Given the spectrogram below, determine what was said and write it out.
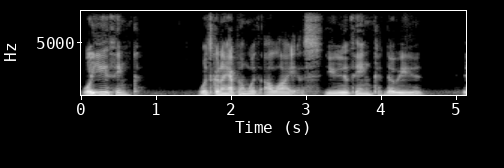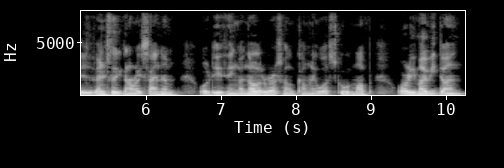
what do you think? What's gonna happen with Elias? Do you think W is eventually gonna resign him, or do you think another wrestling company will scoop him up, or he might be done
